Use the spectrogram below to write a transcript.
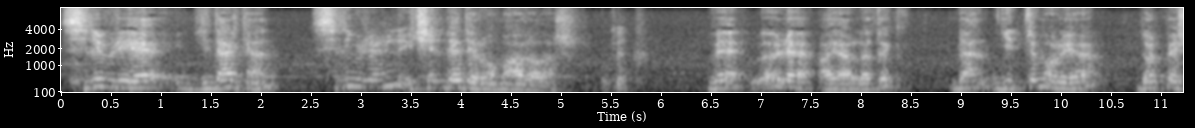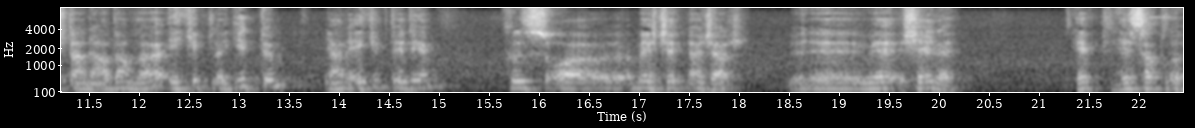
Silivri'ye giderken Silivri'nin içindedir o mağaralar. Okey. Ve öyle ayarladık. Ben gittim oraya 4-5 tane adamla, ekiple gittim. Yani ekip dediğim kız Behçet Nacar e, ve şeyle hep hesaplı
